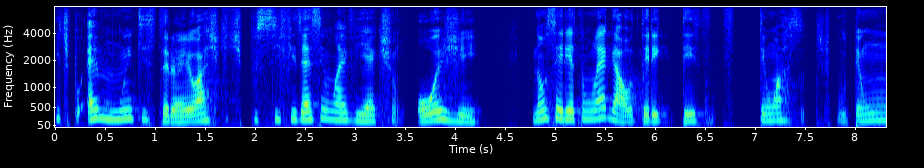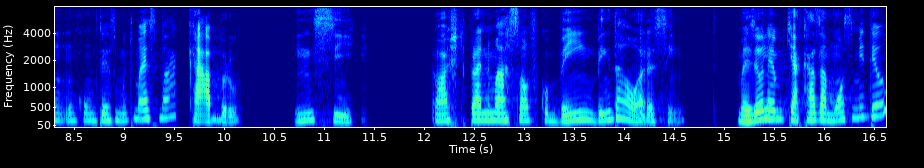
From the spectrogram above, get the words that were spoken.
E, tipo, é muito estranho. Eu acho que, tipo, se fizessem um live action hoje, não seria tão legal. Teria que ter, ter, um, tipo, ter um, um contexto muito mais macabro em si. Eu acho que pra animação ficou bem, bem da hora, assim. Mas eu lembro que a Casa Monstra me deu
